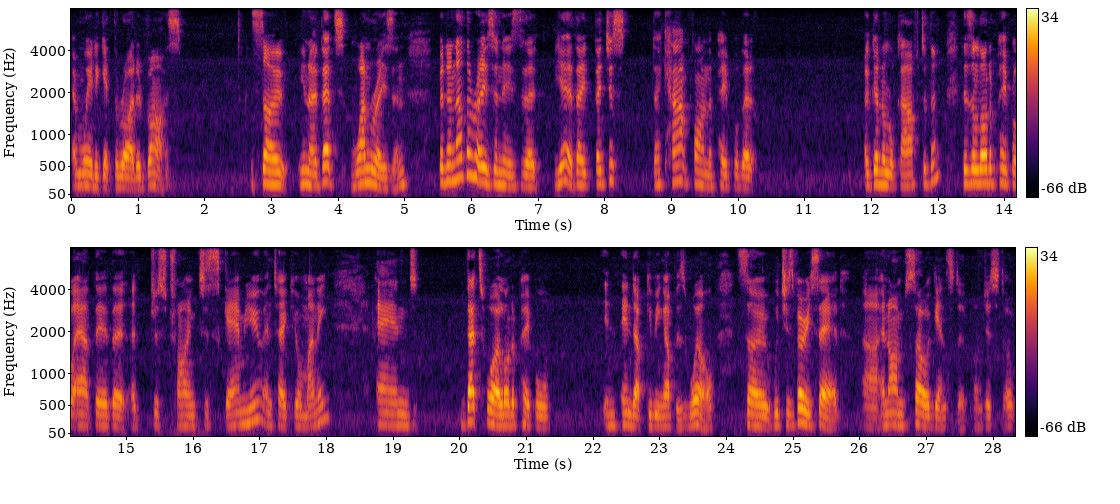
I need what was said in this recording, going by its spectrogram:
and where to get the right advice. So, you know, that's one reason. But another reason is that, yeah, they, they just they can't find the people that are going to look after them. There's a lot of people out there that are just trying to scam you and take your money. And that's why a lot of people in, end up giving up as well. So, which is very sad. Uh, and I'm so against it. I'm just, oh,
